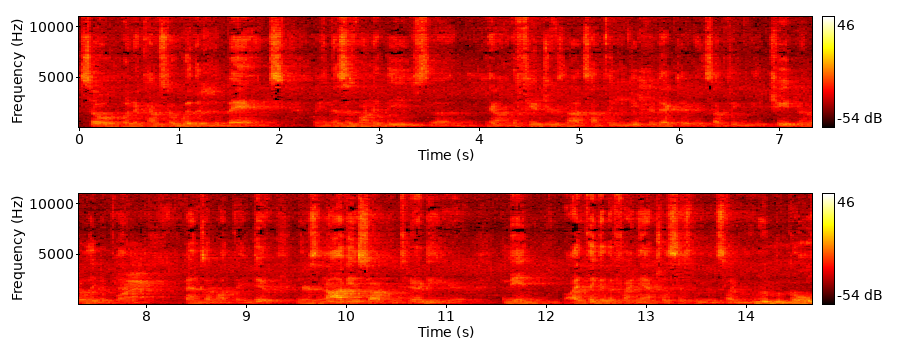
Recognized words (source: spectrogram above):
So when it comes to whether the banks, I mean, this is one of these, uh, you know, the future is not something to be predicted, it's something to be achieved. It really depend, depends on what they do. And there's an obvious opportunity here. I mean, I think of the financial system as like Rube Goldberg.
